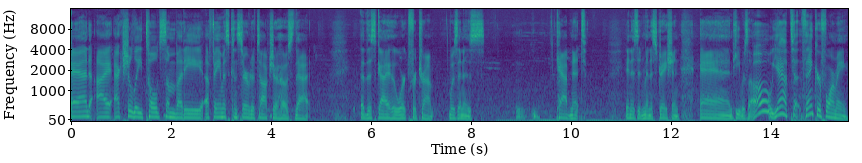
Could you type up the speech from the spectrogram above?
And I actually told somebody, a famous conservative talk show host, that this guy who worked for Trump was in his cabinet in his administration. And he was like, oh, yeah, t- thank her for me.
